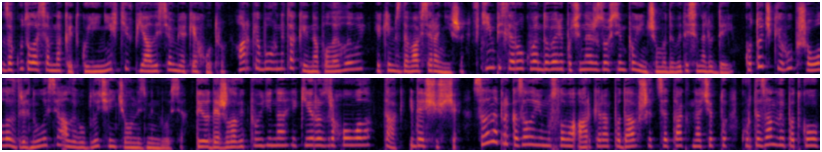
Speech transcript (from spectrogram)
закуталася в накидку, її нігті вп'ялися в м'яке хутро. Арке був не такий наполегливий, яким здавався раніше. Втім, після року в Ендовері починаєш зовсім по-іншому дивитися на людей. Куточки губ Шаола здригнулися, але в обличчі нічого не змінилося. Ти одержала відповіді, на які розраховувала? Так, і дещо ще. Селена приказала йому слова Аркера, подавши це так, начебто куртизан випадково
